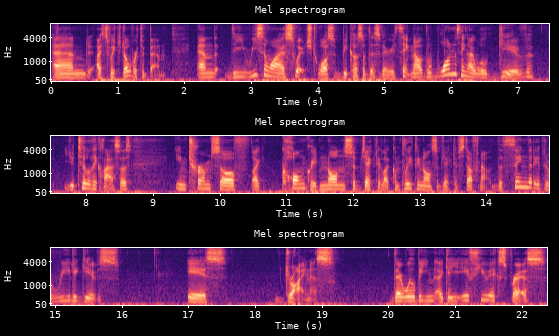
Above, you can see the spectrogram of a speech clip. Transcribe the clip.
and I switched over to BEM. And the reason why I switched was because of this very thing. Now, the one thing I will give utility classes in terms of like concrete, non-subjective, like completely non-subjective stuff now. The thing that it really gives is dryness. There will be, okay, if you express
